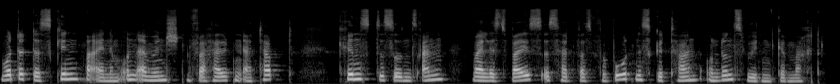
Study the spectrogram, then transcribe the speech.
Wurde das Kind bei einem unerwünschten Verhalten ertappt, grinst es uns an, weil es weiß, es hat was Verbotenes getan und uns wütend gemacht.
